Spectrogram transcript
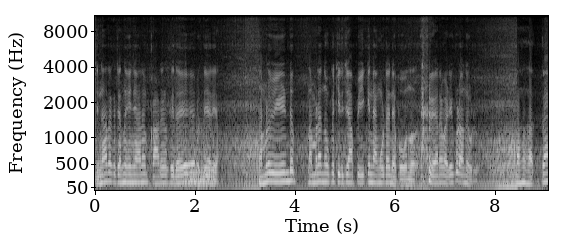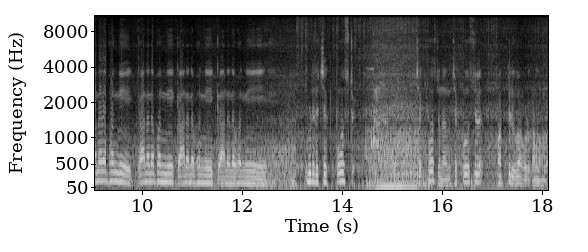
ചിന്നാറിലൊക്കെ ചെന്ന് കഴിഞ്ഞാലും കാടുകൾക്ക് ഇതേ പ്രത്യേകതയാണ് നമ്മൾ വീണ്ടും നമ്മളെ നോക്കി ചിരിച്ച് ആ പീക്കിന്റെ അങ്ങോട്ട് തന്നെയാണ് പോകുന്നത്. വേറെ വഴി കൂടെ ആണേ ഉള്ളൂ. ആഹാ കാനന ഭംഗി കാനന ഭംഗി കാനന ഭംഗി കാനന ഭംഗി. ഇവിടെ ഒരു ചെക്ക് പോസ്റ്റ്. ചെക്ക് പോസ്റ്റ് ഉണ്ടായിരുന്നു. ചെക്ക് പോസ്റ്റിൽ പത്ത് രൂപ കൊടുക്കണം നമ്മൾ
